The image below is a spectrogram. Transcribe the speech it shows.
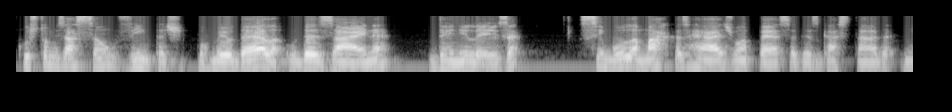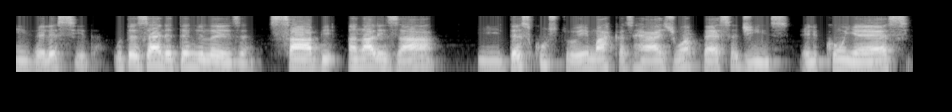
customização vintage. Por meio dela, o designer Danny Laser simula marcas reais de uma peça desgastada e envelhecida. O designer Danny Laser sabe analisar e desconstruir marcas reais de uma peça jeans. Ele conhece,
